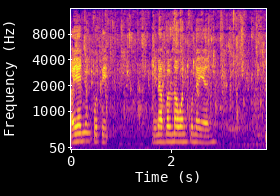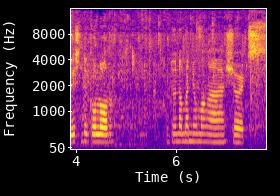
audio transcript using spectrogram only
Ayan yung puti. Binabalnawan ko na yan. Is the color. Ito naman yung mga shirts.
